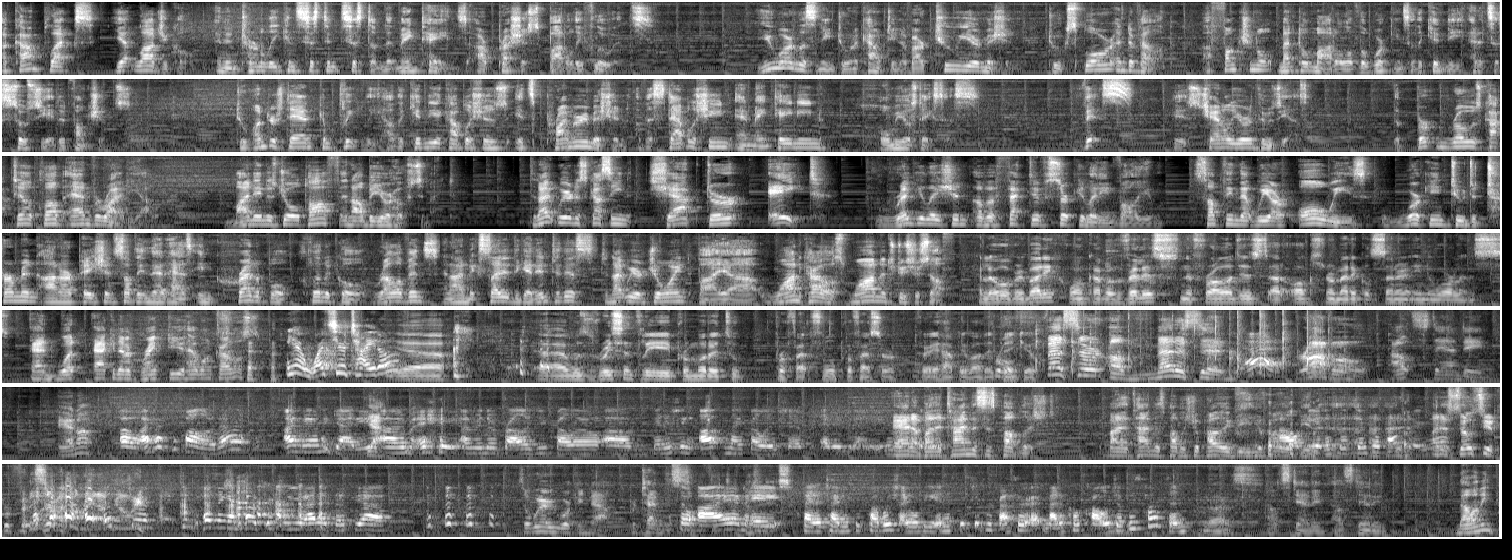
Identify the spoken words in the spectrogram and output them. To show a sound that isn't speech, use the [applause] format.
A complex, yet logical, and internally consistent system that maintains our precious bodily fluids. You are listening to an accounting of our two year mission to explore and develop a functional mental model of the workings of the kidney and its associated functions. To understand completely how the kidney accomplishes its primary mission of establishing and maintaining homeostasis. This is Channel Your Enthusiasm, the Burton Rose Cocktail Club and Variety Hour. My name is Joel Topf, and I'll be your host tonight. Tonight we are discussing Chapter 8 Regulation of Effective Circulating Volume, something that we are always working to determine on our patients, something that has incredible clinical relevance, and I'm excited to get into this. Tonight we are joined by uh, Juan Carlos. Juan, introduce yourself. Hello, everybody. Juan Carlos Velez, nephrologist at Ochsner Medical Center in New Orleans. And what academic rank do you have, Juan Carlos? [laughs] Yeah, what's your title? Yeah, I was recently promoted to prof- full professor. Very happy about it. Thank you. Professor of Medicine. Yes. Bravo. Outstanding. Anna? Oh, I have to follow that. I'm Anna Gaddy. Yeah. I'm a [laughs] I'm a nephrology fellow, um, finishing up my fellowship at Indiana University. Anna, by the time this is published, by the time this is published, you'll probably be you'll I'll probably be be an assistant [laughs] professor. an yeah. associate [laughs] professor. I'm. Depending on how quickly you edit this, yeah. So where are you working now? Pretend this. So is I am a. By the time this is published, I will be an assistant professor at Medical College of Wisconsin. Nice. outstanding, outstanding. Melanie,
